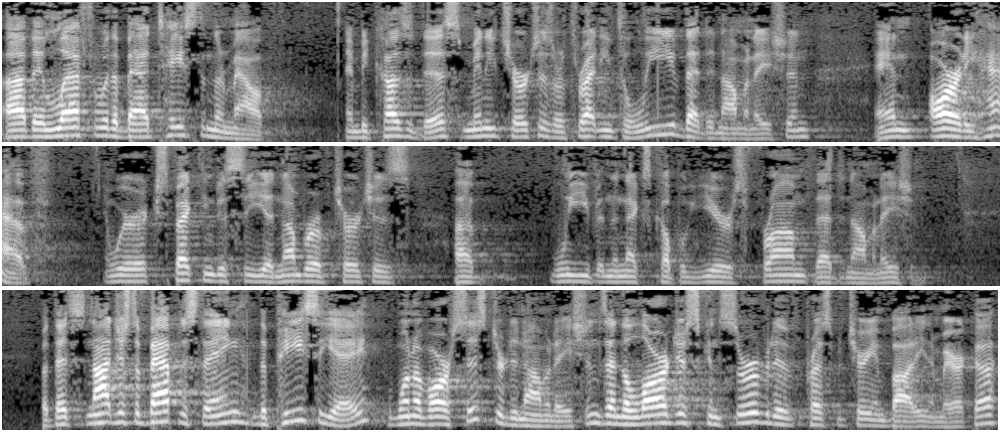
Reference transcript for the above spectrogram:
uh, they left with a bad taste in their mouth, and because of this, many churches are threatening to leave that denomination, and already have. And we're expecting to see a number of churches uh, leave in the next couple years from that denomination. But that's not just a Baptist thing. The PCA, one of our sister denominations and the largest conservative Presbyterian body in America,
